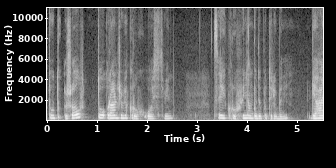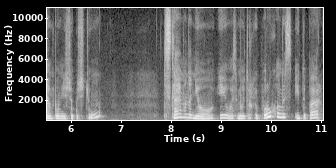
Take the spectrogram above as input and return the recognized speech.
тут жовто-оранжевий круг. Ось він. Цей круг він нам буде потрібен. Вдягаємо повністю костюм. Сідаємо на нього. І ось ми трохи порухались, і тепер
